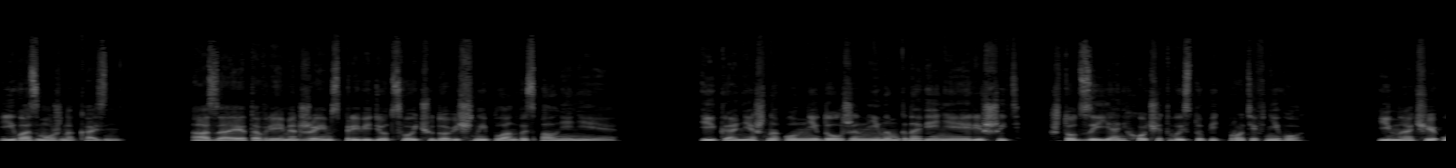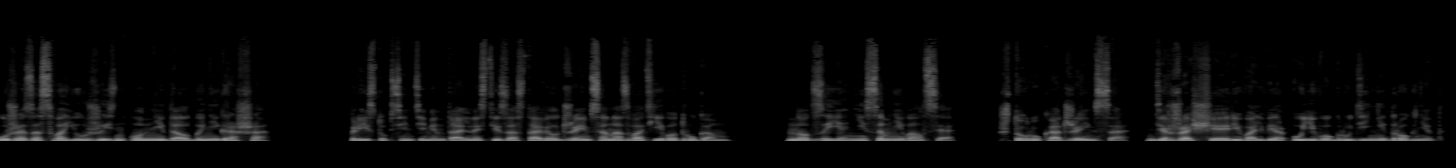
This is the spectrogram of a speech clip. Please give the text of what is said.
и, возможно, казнь. А за это время Джеймс приведет свой чудовищный план в исполнение. И, конечно, он не должен ни на мгновение решить, что Цзиянь хочет выступить против него. Иначе уже за свою жизнь он не дал бы ни гроша. Приступ сентиментальности заставил Джеймса назвать его другом. Но Цзиянь не сомневался, что рука Джеймса, держащая револьвер у его груди, не дрогнет,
